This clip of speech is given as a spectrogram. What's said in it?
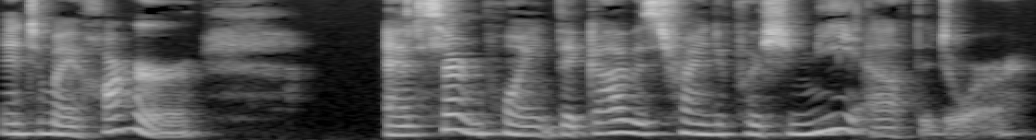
And to my horror, at a certain point, that God was trying to push me out the door.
